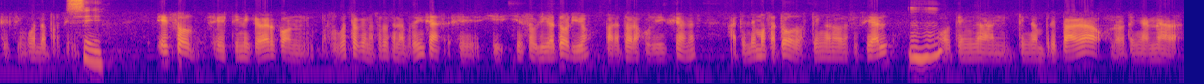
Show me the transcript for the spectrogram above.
El 50%. Sí. Eso eh, tiene que ver con, por supuesto que nosotros en la provincia, eh, y y es obligatorio para todas las jurisdicciones, atendemos a todos, tengan obra social o tengan, tengan prepaga o no tengan nada.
